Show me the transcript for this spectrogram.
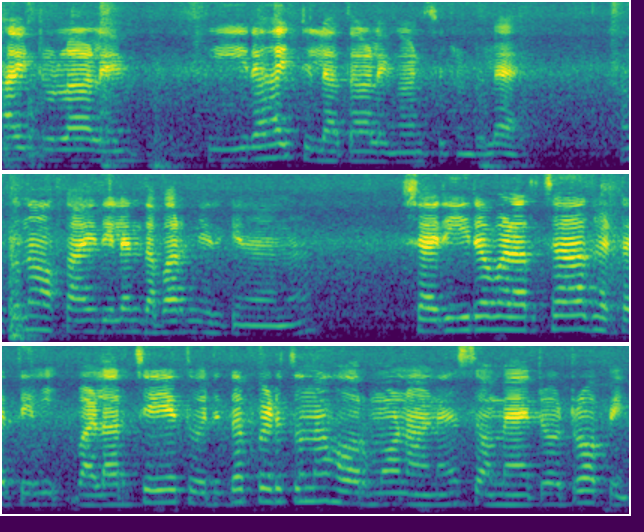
ഹൈറ്റുള്ള ആളെയും തീരെ ഹൈറ്റ് ഇല്ലാത്ത ആളെയും കാണിച്ചിട്ടുണ്ട് അല്ലേ? നമുക്ക് നോക്കാം ഇതിൽ എന്താ പറഞ്ഞിരിക്കുന്നതെന്ന്. ശരീര വളർച്ചാ ഘട്ടത്തിൽ വളർച്ചയെ ത്വരിതപ്പെടുത്തുന്ന ഹോർമോണാണ് സൊമാറ്റോട്രോപ്പിൻ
